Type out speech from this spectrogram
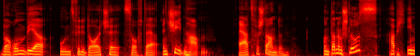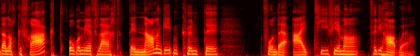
warum wir uns für die deutsche Software entschieden haben. Er hat es verstanden. Und dann am Schluss habe ich ihn dann noch gefragt, ob er mir vielleicht den Namen geben könnte von der IT-Firma für die Hardware.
